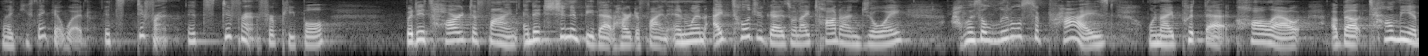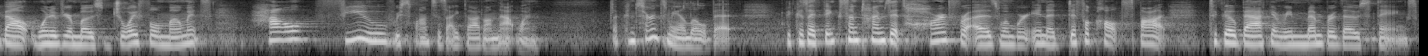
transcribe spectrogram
like you think it would. It's different. It's different for people, but it's hard to find. And it shouldn't be that hard to find. And when I told you guys, when I taught on joy, I was a little surprised when I put that call out about tell me about one of your most joyful moments, how few responses I got on that one. That concerns me a little bit because I think sometimes it's hard for us when we're in a difficult spot to go back and remember those things.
